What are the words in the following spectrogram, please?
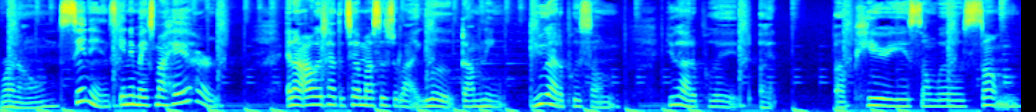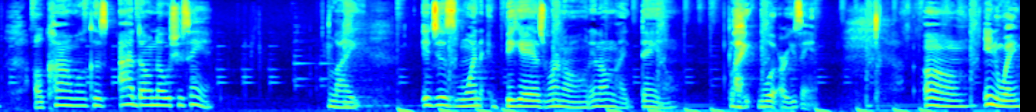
run on sentence and it makes my head hurt. And I always have to tell my sister like, "Look, Dominique, you got to put some you gotta put a a period somewhere, something, a comma, cause I don't know what you're saying. Like it's just one big ass run on, and I'm like, damn, like what are you saying? Um. Anyway,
